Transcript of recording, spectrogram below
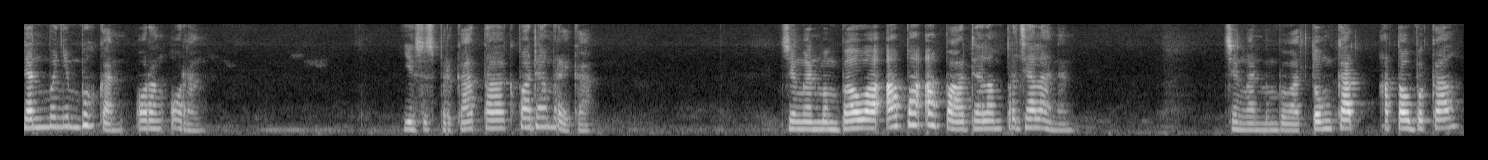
dan menyembuhkan orang-orang. Yesus berkata kepada mereka, Jangan membawa apa-apa dalam perjalanan. Jangan membawa tongkat atau bekal,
